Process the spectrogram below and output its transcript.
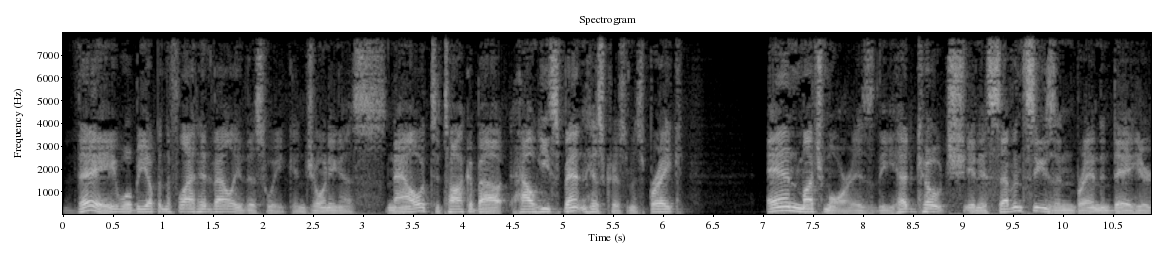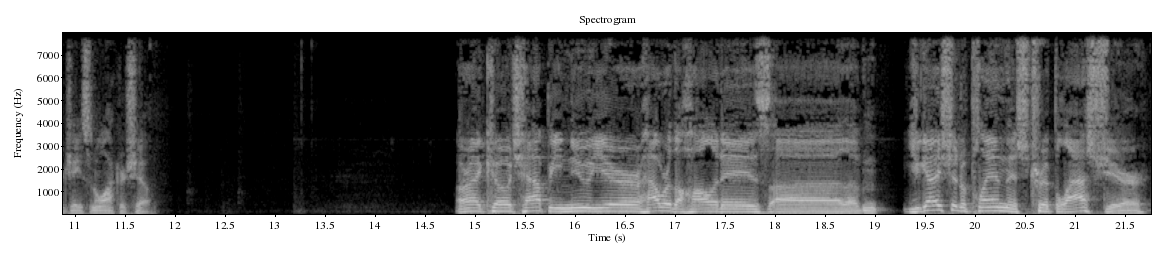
they will be up in the Flathead Valley this week, and joining us now to talk about how he spent his Christmas break and much more is the head coach in his seventh season, Brandon Day here, Jason Walker Show. All right, Coach. Happy New Year. How were the holidays? Uh, um, you guys should have planned this trip last year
